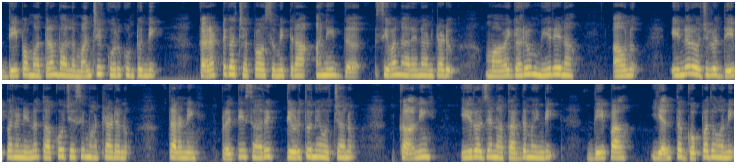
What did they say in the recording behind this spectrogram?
దీప మాత్రం వాళ్ళ మంచి కోరుకుంటుంది. కరెక్ట్గా చెప్పావు సుమిత్ర అని ద శివనారాయణ అంటాడు. మావయ్య గారు మీరేనా? అవును. ఎన్ని రోజులు దీపని నిన్ను తక్కువ చేసి మాట్లాడాను. తనని ప్రతిసారి తిడుతూనే వచ్చాను. కానీ ఈరోజే నాకు అర్థమైంది. దీప ఎంత గొప్పదో అని.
